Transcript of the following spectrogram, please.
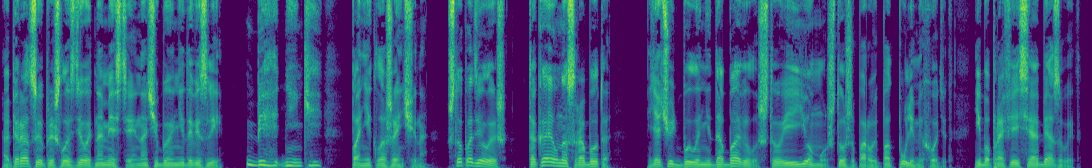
Операцию пришлось сделать на месте, иначе бы не довезли». «Бедненький», — поникла женщина. «Что поделаешь, такая у нас работа. Я чуть было не добавил, что и ее муж тоже порой под пулями ходит, ибо профессия обязывает.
